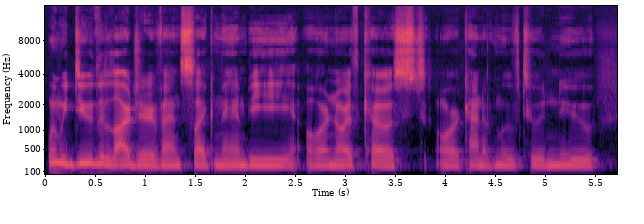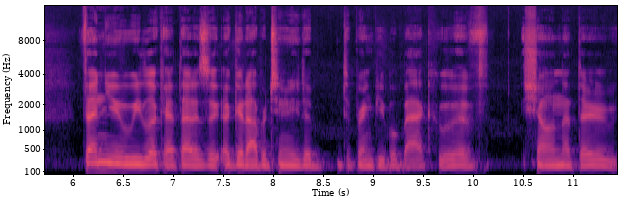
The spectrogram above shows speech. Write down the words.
when we do the larger events like Mamby or North Coast, or kind of move to a new venue, we look at that as a, a good opportunity to to bring people back who have shown that they're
